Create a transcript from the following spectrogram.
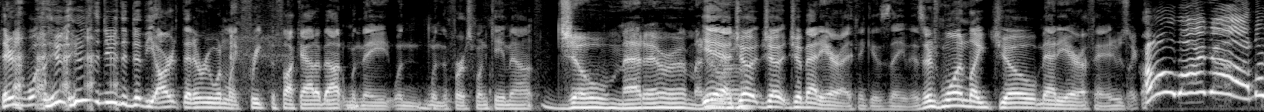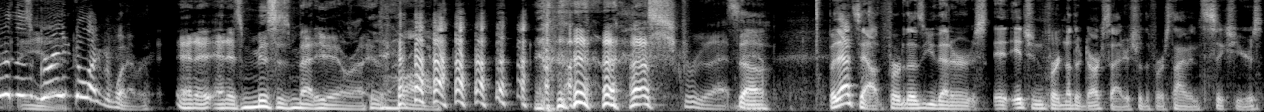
There's one, who, who's the dude that did the art that everyone like freaked the fuck out about when they when when the first one came out. Joe Madeira. Madeira. Yeah, Joe Joe Joe Mattiera, I think his name is. There's one like Joe Mattiera fan who's like, oh my god, look at this Yeah. great collector, whatever. and it, and it's Mrs. Madeira, his mom. Screw that. So, but that's out for those of you that are itching for another Darksiders for the first time in six years.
